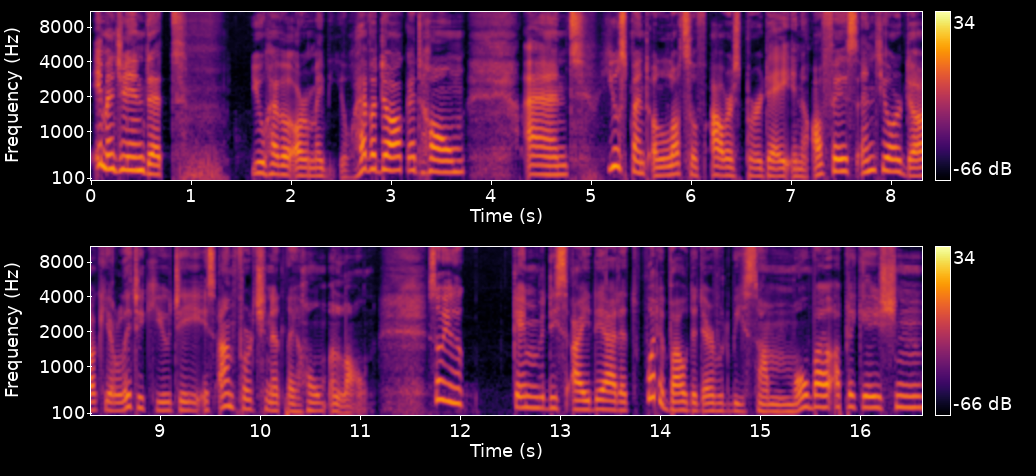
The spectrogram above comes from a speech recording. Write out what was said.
Imagine that you have a, or maybe you have a dog at home and you spend a lots of hours per day in the office and your dog, your little cutie, is unfortunately home alone. So you came with this idea that what about that there would be some mobile application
